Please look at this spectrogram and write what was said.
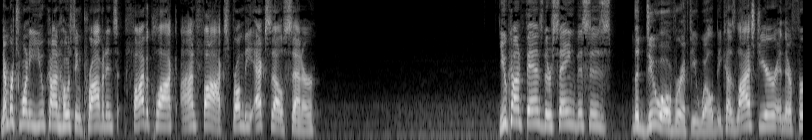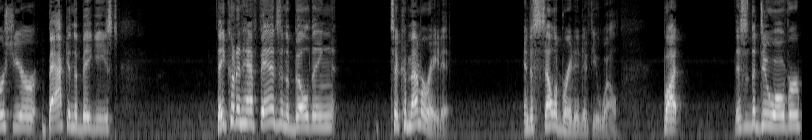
Number 20, UConn hosting Providence, 5 o'clock on Fox from the XL Center. UConn fans, they're saying this is the do over, if you will, because last year, in their first year back in the Big East, they couldn't have fans in the building to commemorate it and to celebrate it, if you will. But this is the do over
